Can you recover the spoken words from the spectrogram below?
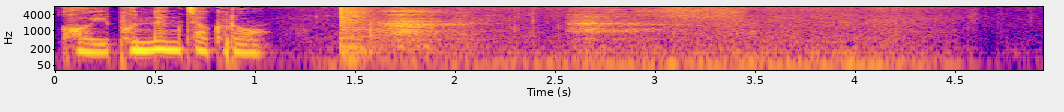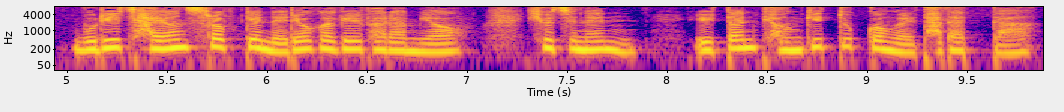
거의 본능적으로. 물이 자연스럽게 내려가길 바라며 효진은 일단 변기 뚜껑을 닫았다.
